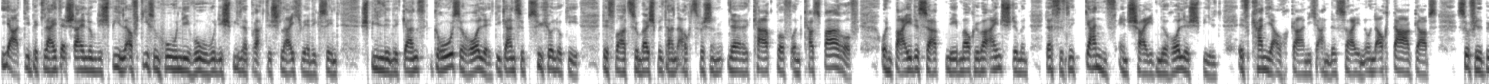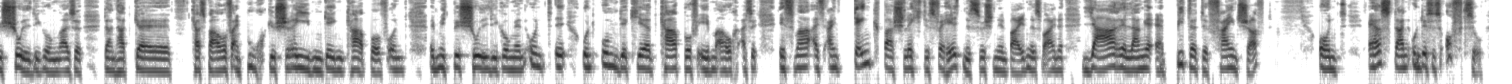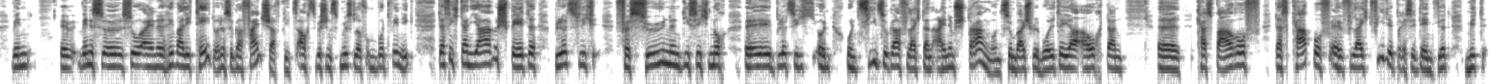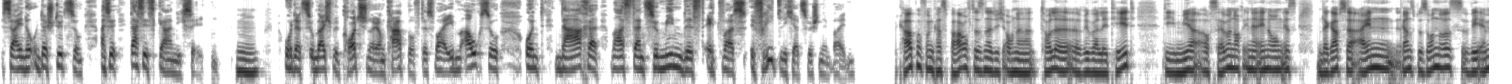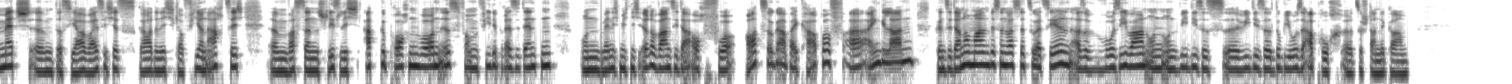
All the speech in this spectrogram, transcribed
Ja, die Begleiterscheinungen, die spielen auf diesem hohen Niveau, wo die Spieler praktisch gleichwertig sind, spielen eine ganz große Rolle, die ganze Psychologie. Das war zum Beispiel dann auch zwischen äh, Karpov und Kasparov. Und beide sagten eben auch übereinstimmend, dass es eine ganz entscheidende Rolle spielt. Es kann ja auch gar nicht anders sein. Und auch da gab's so viel Beschuldigung. Also dann hat äh, Kasparov ein Buch geschrieben gegen Karpov und äh, mit Beschuldigung Bewegungen und, äh, und umgekehrt Karpov eben auch. Also es war als ein denkbar schlechtes Verhältnis zwischen den beiden. Es war eine jahrelange erbitterte Feindschaft. Und erst dann, und es ist oft so, wenn wenn es äh, so eine Rivalität oder sogar Feindschaft gibt, auch zwischen Smyslov und Botwinnik, dass sich dann Jahre später plötzlich versöhnen, die sich noch äh, plötzlich und, und ziehen sogar vielleicht an einem Strang. Und zum Beispiel wollte ja auch dann äh, Kasparov, dass Karpov äh, vielleicht Vizepräsident wird mit seiner Unterstützung. Also das ist gar nicht selten. Hm. Oder zum Beispiel Krotschner und Karpov, das war eben auch so. Und nachher war es dann zumindest etwas friedlicher zwischen den beiden. Karpov und Kasparov, das ist natürlich auch eine tolle äh, Rivalität, die mir auch selber noch in Erinnerung ist. Und da gab es ja ein ganz besonderes WM-Match, ähm, das Jahr weiß ich jetzt gerade nicht, ich glaube 84, ähm, was dann schließlich abgebrochen worden ist vom FIDE-Präsidenten Und wenn ich mich nicht irre, waren Sie da auch vor Ort sogar bei Karpov äh, eingeladen. Können Sie da noch mal ein bisschen was dazu erzählen? Also wo Sie waren und, und wie dieses, äh, wie dieser dubiose Abbruch äh, zustande kam?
